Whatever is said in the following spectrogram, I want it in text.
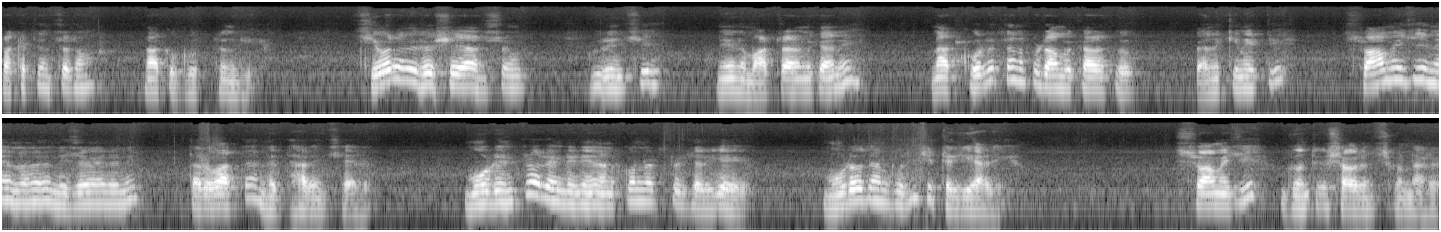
ప్రకటించడం నాకు గుర్తుంది. చివరి విషయాంశం గురించి నేను మాట్లాడను కానీ నా కుర్రతనపు డాంబికాలకు వెనక్కి నెట్టి స్వామీజీ నేను నిజమేనని తరువాత నిర్ధారించారు. మూడింట్లో రెండు నేను అనుకున్నట్టు జరిగాయి మూడో దాని గురించి తెలియాలి. స్వామీజీ గొంతుకు సవరించుకున్నారు.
